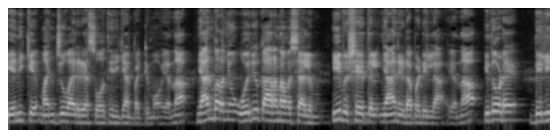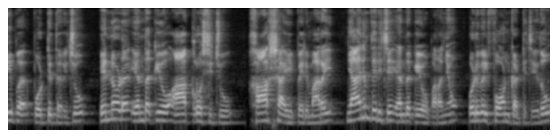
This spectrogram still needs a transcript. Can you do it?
എനിക്ക് മഞ്ജു വാര്യരെ സ്വാധീനിക്കാൻ പറ്റുമോ? എന്ന് ഞാൻ പറഞ്ഞു ഒരു കാരണവശാലും ഈ വിഷയത്തിൽ ഞാൻ ഇടപെടില്ല. എന്ന് ഇതോടെ ദിലീപ് പൊട്ടിത്തെറിച്ചു. എന്നോട് എന്തൊക്കെയോ ആക്രോശിച്ചു. ഹാർഷായി പെരുമാറി. ഞാനും തിരിച്ച് എന്തൊക്കെയോ പറഞ്ഞു. ഒടുവിൽ ഫോൺ കട്ട് ചെയ്തു.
